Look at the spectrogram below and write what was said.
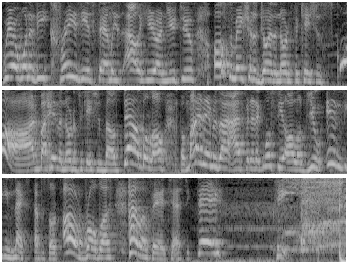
we are one of the craziest families out here on YouTube. Also, make sure to join the notification squad by hitting the notification bell down below. But my name is I, I Fanatic. We'll see all of you in the next episode of Roblox. Have a fantastic day. Peace.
